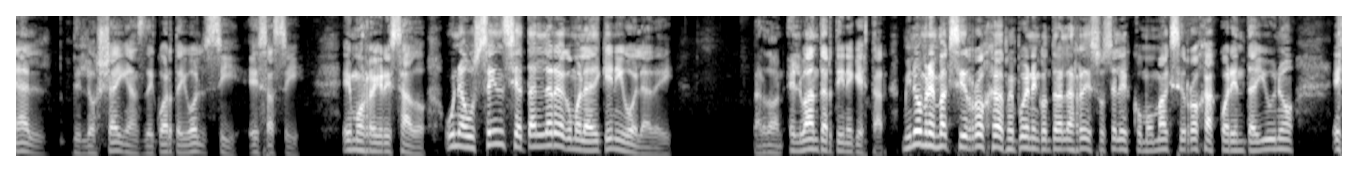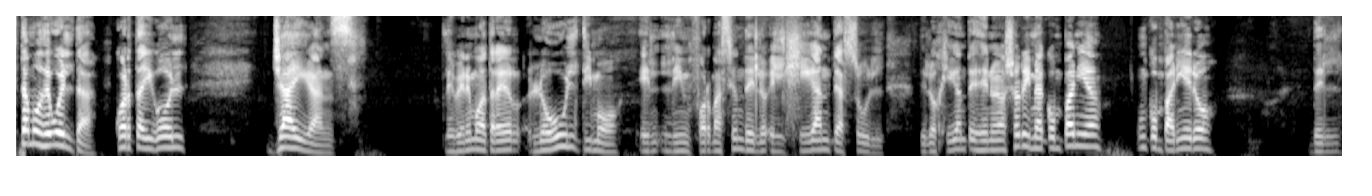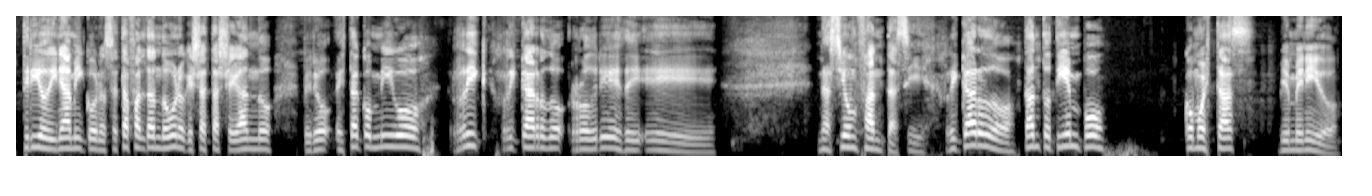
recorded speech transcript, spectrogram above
De los Giants de cuarta y gol, sí, es así. Hemos regresado. Una ausencia tan larga como la de Kenny Goladay. Perdón, el banter tiene que estar. Mi nombre es Maxi Rojas, me pueden encontrar en las redes sociales como Maxi Rojas41. Estamos de vuelta, cuarta y gol, Giants. Les venimos a traer lo último, en la información del gigante azul, de los gigantes de Nueva York, y me acompaña un compañero del trío dinámico. Nos está faltando uno que ya está llegando, pero está conmigo Rick Ricardo Rodríguez de eh, Nación Fantasy. Ricardo, tanto tiempo, ¿cómo estás? Bienvenido.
